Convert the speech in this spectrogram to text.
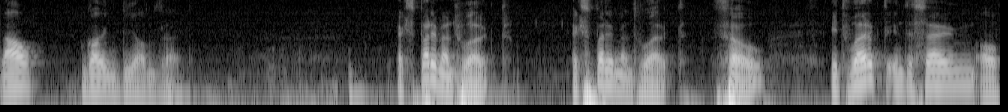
Now, going beyond that. Experiment worked. Experiment worked. So, it worked in the same of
